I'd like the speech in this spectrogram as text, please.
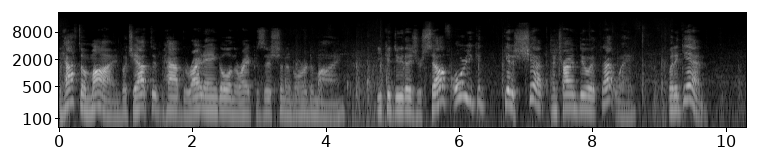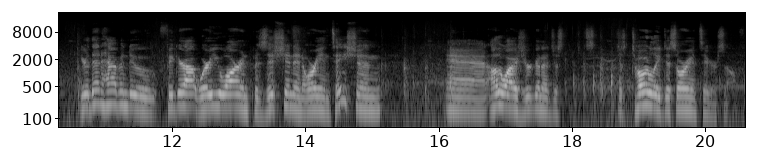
You have to mine, but you have to have the right angle and the right position in order to mine. You could do this yourself, or you could get a ship and try and do it that way. But again, you're then having to figure out where you are in position and orientation, and otherwise you're gonna just just totally disorient yourself.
